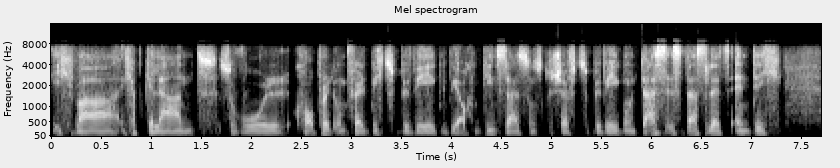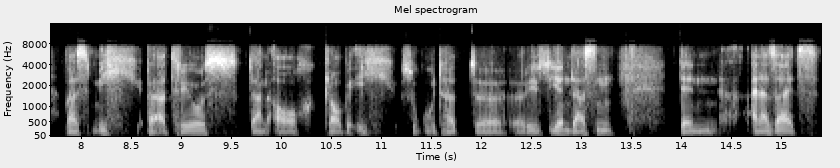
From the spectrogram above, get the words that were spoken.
Ich war, ich habe gelernt, sowohl Corporate-Umfeld mich zu bewegen, wie auch im Dienstleistungsgeschäft zu bewegen. Und das ist das letztendlich, was mich bei Atreus dann auch, glaube ich, so gut hat äh, realisieren lassen. Denn einerseits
